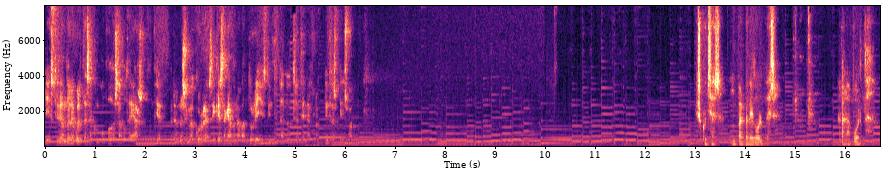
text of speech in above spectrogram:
Y estoy dándole vueltas a cómo puedo sabotear su función, pero no se me ocurre, así que he sacado una bandurria y estoy intentando entretenerlo mientras pienso algo. Escuchas un par de golpes a la puerta.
